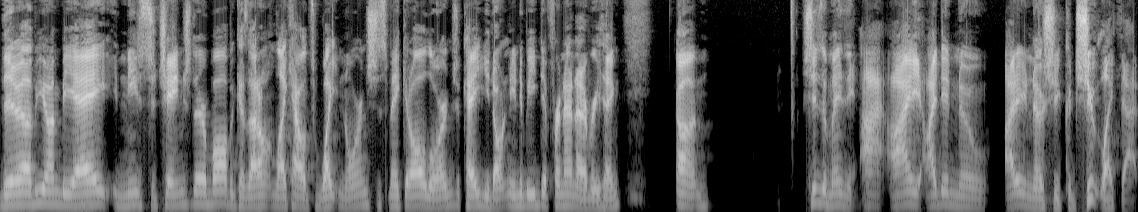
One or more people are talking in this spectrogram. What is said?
The WNBA needs to change their ball because I don't like how it's white and orange. Just make it all orange. Okay. You don't need to be different at everything. Um, she's amazing. I, I, I didn't know, I didn't know she could shoot like that.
